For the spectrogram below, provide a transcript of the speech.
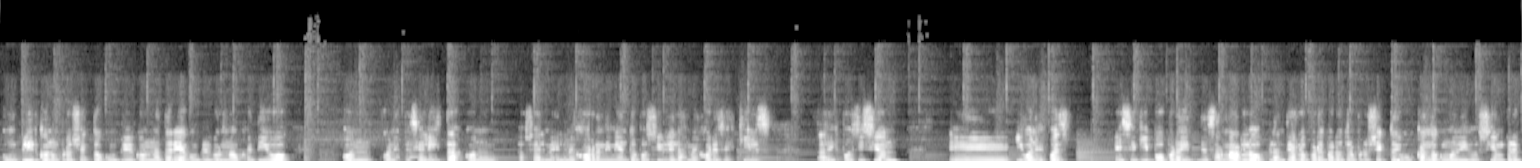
cumplir con un proyecto, cumplir con una tarea, cumplir con un objetivo, con, con especialistas, con o sea, el, mejor rendimiento posible, las mejores skills a disposición. Eh, y bueno, después ese equipo por ahí desarmarlo, plantearlo por ahí para otro proyecto y buscando, como digo, siempre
